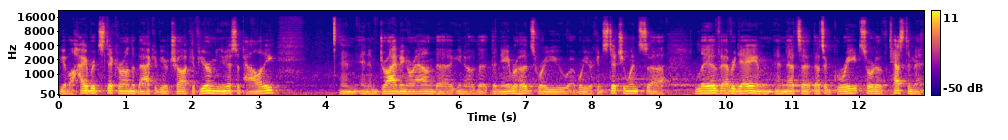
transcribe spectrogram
You have a hybrid sticker on the back of your truck. If you're a municipality, and and am driving around the you know the, the neighborhoods where you where your constituents uh, live every day, and, and that's a that's a great sort of testament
